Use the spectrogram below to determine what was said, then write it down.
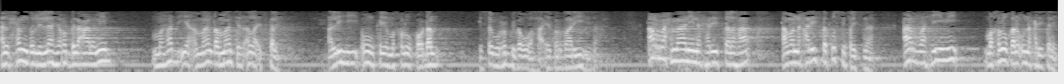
alxamdu lilaahi rabbi alcaalamiin mahad iyo ammaan dhammaanteed allah iska leh. Allihii uunka iyo makhluuq oo dhan isagu rabbiga u ahaa ee barbaariyihiisa. Ah alraxmaani naxariista lahaa ama naxariista ku sifaysnaa. Alraxiimi makhluuqana u naxariisanaya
